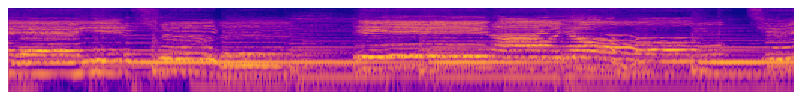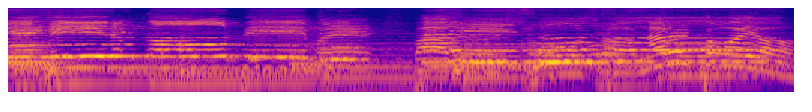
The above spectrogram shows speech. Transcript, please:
나의 입술을 주의 이름 높임을 받으소서. 나를 통하여.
